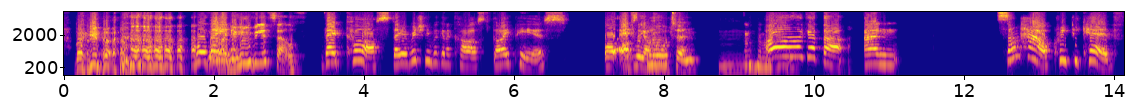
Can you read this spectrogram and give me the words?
But you know, well, they- the movie itself. They cast. They originally were going to cast Guy Pearce or Obviously, Edward I. Norton. Mm. Mhm. Oh, I get that. and somehow creepy kev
